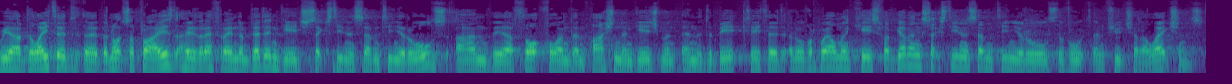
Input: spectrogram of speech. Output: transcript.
We are delighted uh, but not surprised at how the referendum did engage 16 and 17 year olds and their thoughtful and impassioned engagement in the debate created an overwhelming case for giving 16 and 17 year olds the vote in future elections.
